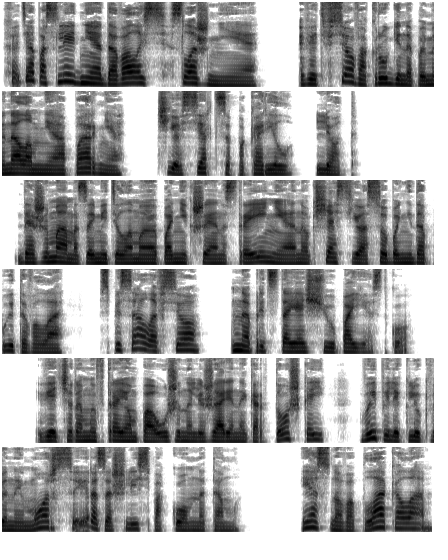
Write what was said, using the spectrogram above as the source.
Хотя последнее давалось сложнее, ведь все в округе напоминало мне о парне, чье сердце покорил лед. Даже мама заметила мое поникшее настроение, но, к счастью, особо не допытывала, списала все на предстоящую поездку. Вечером мы втроем поужинали жареной картошкой, выпили клюквенный морс и разошлись по комнатам. Я снова плакала.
